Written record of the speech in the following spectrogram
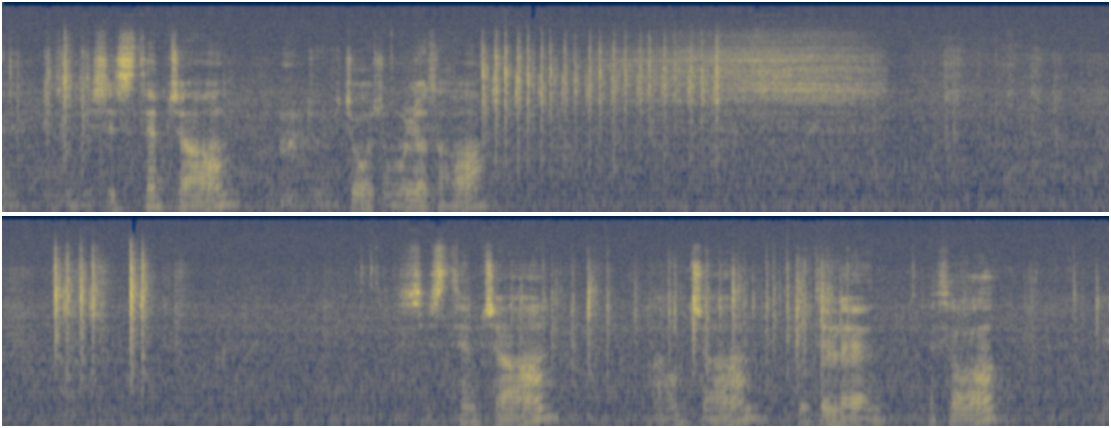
예, 그래서 이제 시스템점 좀 이쪽으로 좀 올려서. 시스템점 아웃점 인텔랜에서 예,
